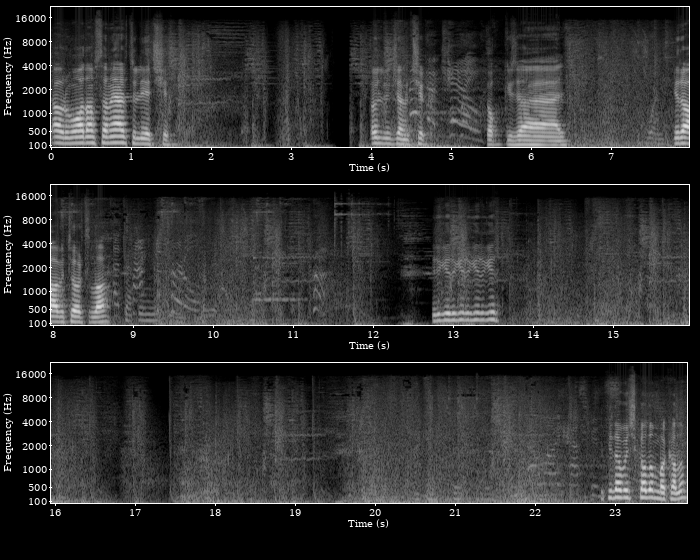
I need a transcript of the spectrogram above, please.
Yavrum o adam sana her türlü yetişir. Öldün canım çık. Çok güzel. Gir abi turtle'a. Gir gir gir gir gir. İki double çıkalım bakalım.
